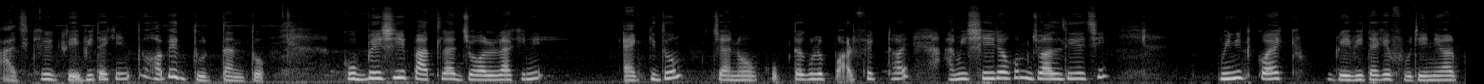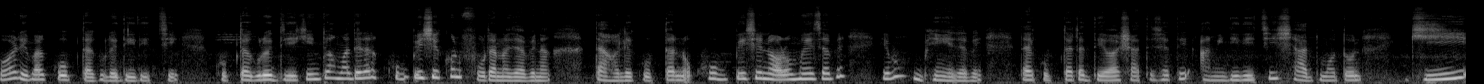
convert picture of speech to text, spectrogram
আজকের গ্রেভিটা কিন্তু হবে দুর্দান্ত। খুব বেশি পাতলা জল রাখিনি। একদম যেন কোপ্তাগুলো পারফেক্ট হয়। আমি সেই রকম জল দিয়েছি। মিনিট কয়েক গ্রেভিটাকে ফুটিয়ে নেওয়ার পর এবার কোপ্তাগুলো দিয়ে দিচ্ছি। কোপ্তাগুলো দিয়ে কিন্তু আমাদের আর খুব বেশিক্ষণ ফোটানো যাবে না। তাহলে কোপ্তা খুব বেশি নরম হয়ে যাবে এবং ভেঙে যাবে। তাই কোপ্তাটা দেওয়ার সাথে সাথে আমি দিয়ে দিচ্ছি স্বাদ মতন ঘি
